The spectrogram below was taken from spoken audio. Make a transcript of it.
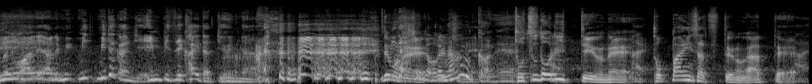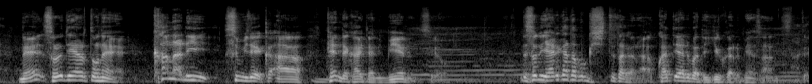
まあでもあれあれみみ見た感じ鉛筆で書いたっていうふうにな でもねね。なんかね凸取りっていうね、はい。突版印刷っていうのがあって、はい。ね、それでやるとねかなり墨でかあペンで書いたように見えるんですよ。でそれやり方僕知ってたからこうやってやればできるから皆さんっつって、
